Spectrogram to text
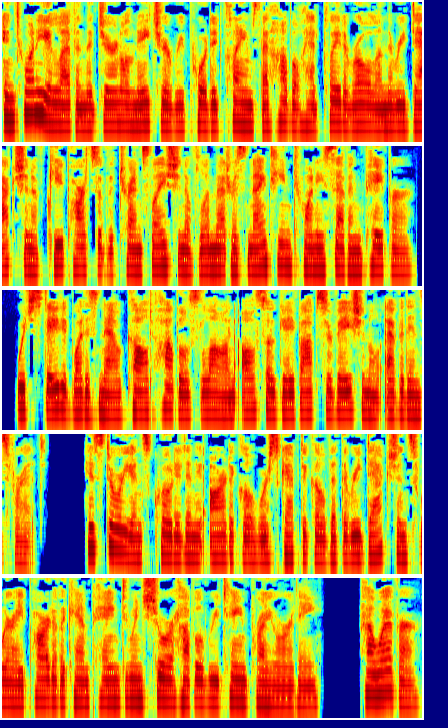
In 2011 the journal Nature reported claims that Hubble had played a role in the redaction of key parts of the translation of Lemaitre's 1927 paper, which stated what is now called Hubble's law and also gave observational evidence for it. Historians quoted in the article were skeptical that the redactions were a part of a campaign to ensure Hubble retained priority. However,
